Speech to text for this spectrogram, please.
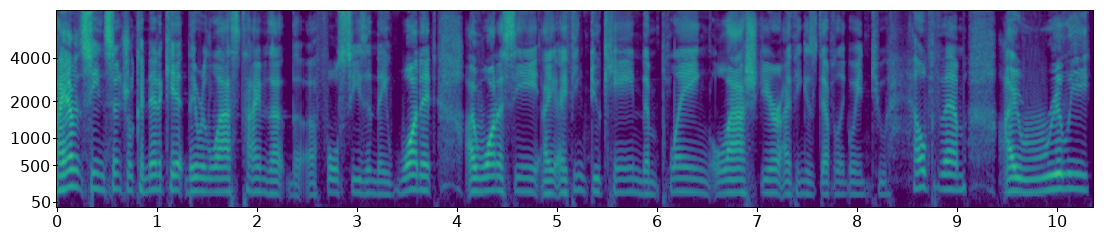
I haven't seen Central Connecticut. They were the last time that the full season they won it. I want to see. I, I, think Duquesne them playing last year. I think is definitely going to help them. I really,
